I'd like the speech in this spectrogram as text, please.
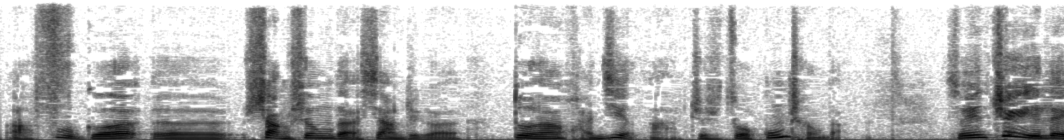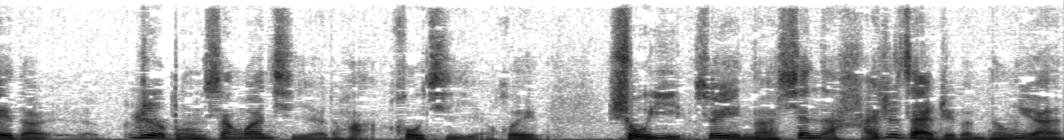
啊，富格呃上升的，像这个盾安环境啊，这是做工程的，所以这一类的热泵相关企业的话，后期也会受益。所以呢，现在还是在这个能源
